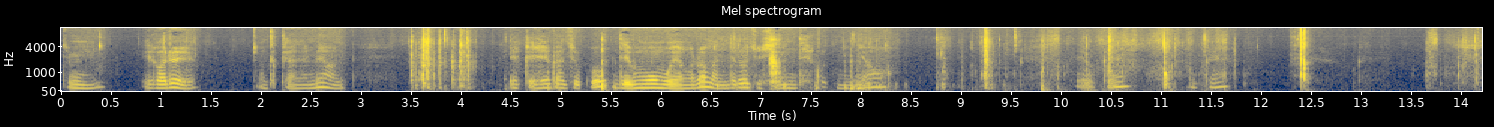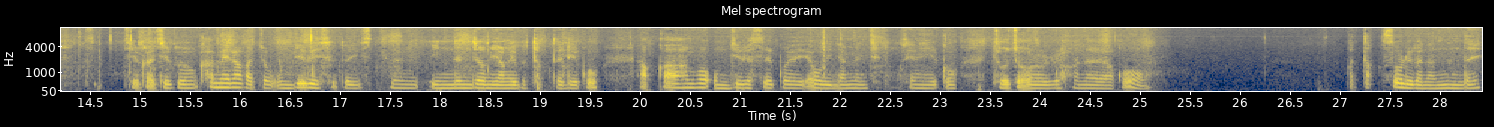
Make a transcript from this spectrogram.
좀, 이거를 어떻게 하냐면, 이렇게 해가지고 네모 모양으로 만들어 주시면 되거든요. 이렇게 이렇게 제가 지금 카메라가 좀 움직일 수도 있, 있는 점 양해 부탁드리고 아까 한번 움직였을 거예요. 왜냐면 제 동생이 이거 조절을 하느라고 아까 딱 소리가 났는데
